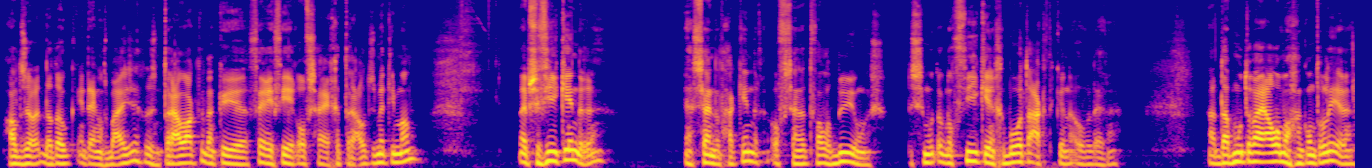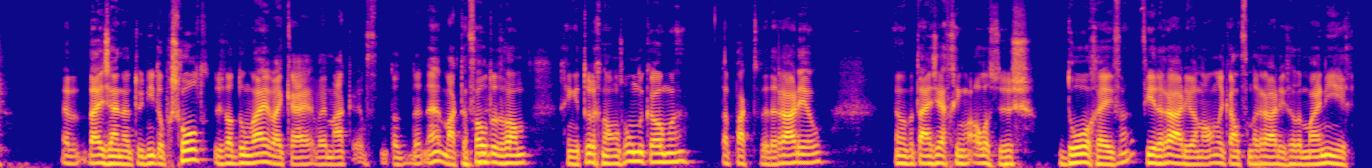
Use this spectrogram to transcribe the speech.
hadden ze dat ook in het Engels bij zich. Dus een trouwakte. Dan kun je verifiëren of zij getrouwd is met die man. Dan heeft ze vier kinderen. Ja, zijn dat haar kinderen? Of zijn het toevallig buurjongens? Dus ze moet ook nog vier keer een geboorteakte kunnen overleggen. Nou, dat moeten wij allemaal gaan controleren. En wij zijn natuurlijk niet op geschoold. Dus wat doen wij? Wij, krijgen, wij maken, dat, dat, hè, maakten een foto ervan. Gingen terug naar ons onderkomen. Dan pakten we de radio. En wat Martijn zegt, gingen we alles dus doorgeven via de radio. Aan de andere kant van de radio zat een marinier.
